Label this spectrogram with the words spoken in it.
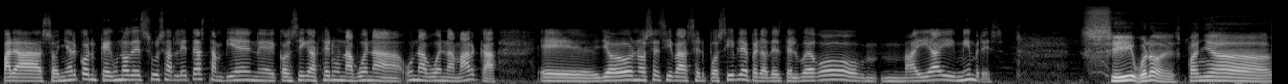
para soñar con que uno de sus atletas también eh, consiga hacer una buena, una buena marca. Eh, yo no sé si va a ser posible, pero desde luego mm, ahí hay mimbres. Sí, bueno, España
